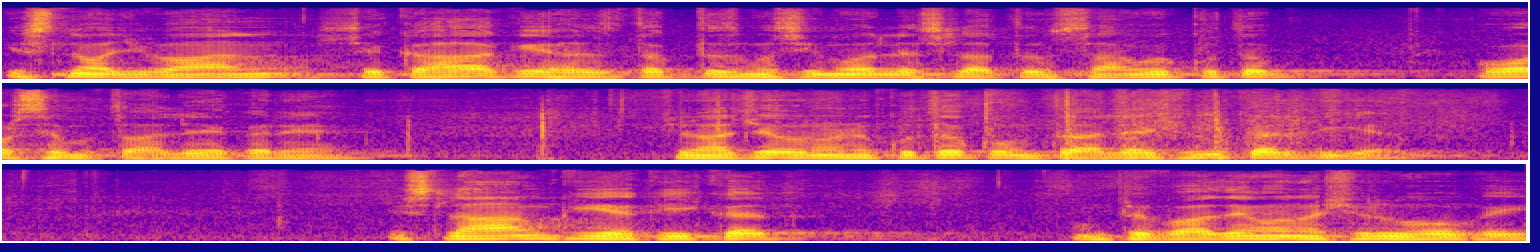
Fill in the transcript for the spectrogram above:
اس نوجوان سے کہا کہ حضرت اقدس مسیم علیہ السلّۃ السلام کو کتب غور سے مطالعہ کریں۔ چنانچہ انہوں نے کتب کو مطالعہ شروع کر دیا۔ اسلام کی حقیقت ان پہ واضح ہونا شروع ہو گئی۔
